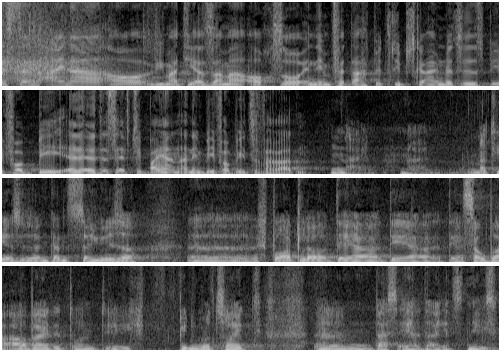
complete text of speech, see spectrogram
Ist denn einer wie Matthias Sammer auch so in dem Verdacht, Betriebsgeheimnisse des BVB, äh, des FC Bayern an den BVB zu verraten? Nein, nein. Matthias ist ein ganz seriöser äh, Sportler, der, der, der sauber arbeitet und ich bin überzeugt, ähm, dass er da jetzt nicht,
